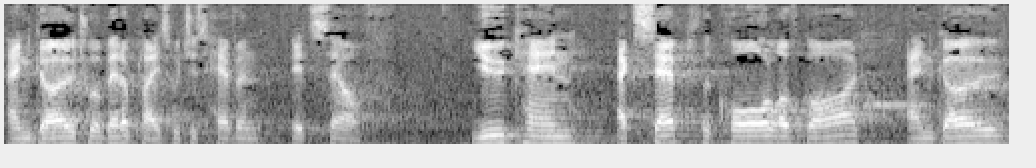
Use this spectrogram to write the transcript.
and go to a better place, which is heaven itself. You can accept the call of God and go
